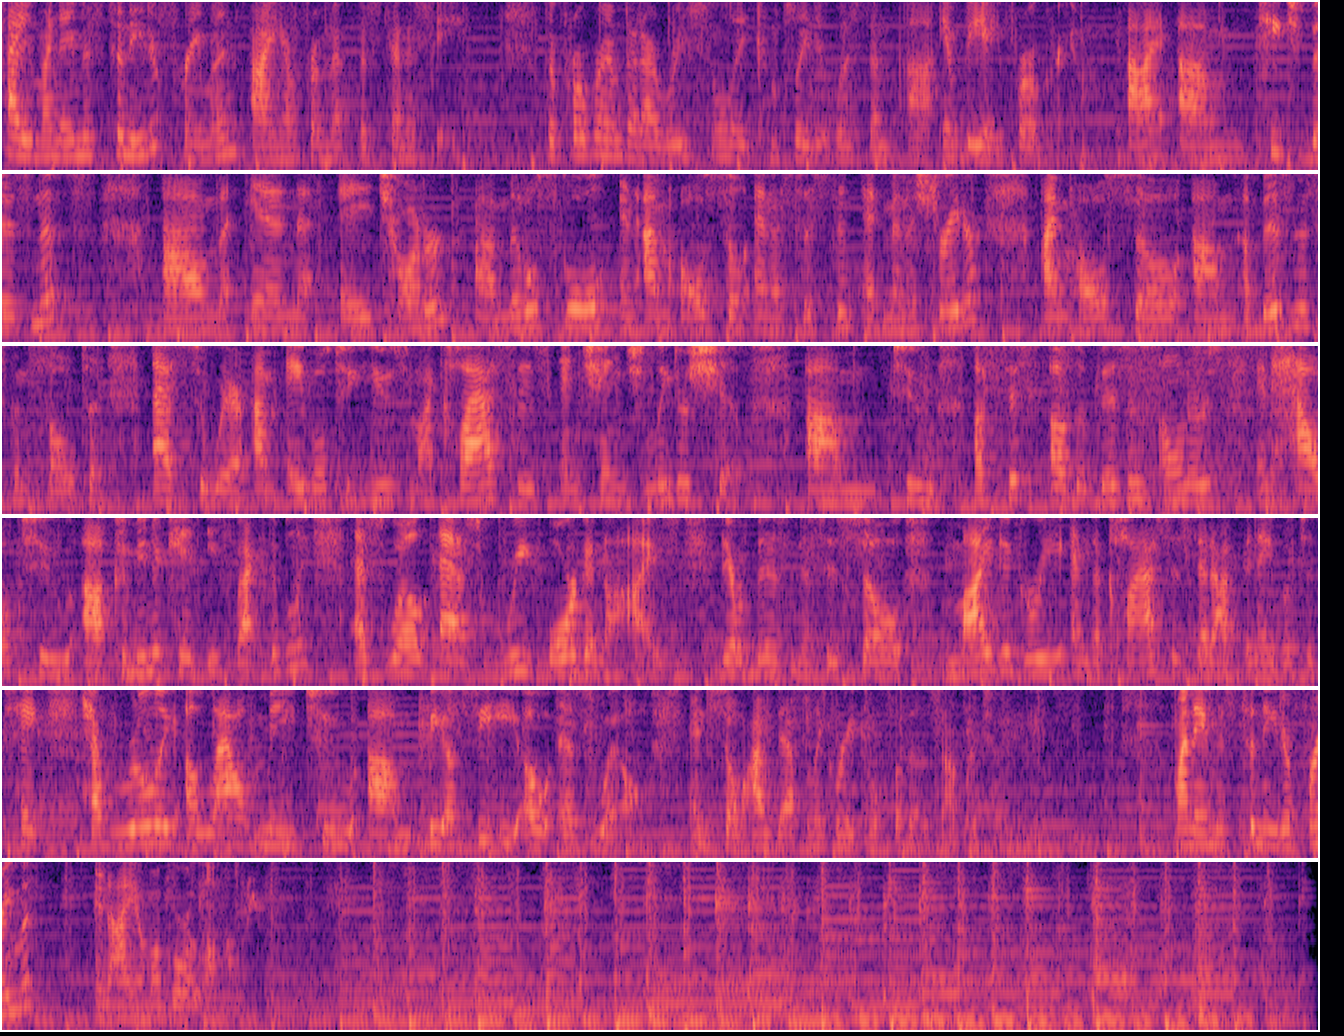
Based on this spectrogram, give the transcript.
Hi, my name is Tanita Freeman. I am from Memphis, Tennessee. The program that I recently completed was the uh, MBA program. I um, teach business um, in a charter uh, middle school and I'm also an assistant administrator. I'm also um, a business consultant as to where I'm able to use my classes and change leadership um, to assist other business owners in how to uh, communicate effectively as well as reorganize their businesses. So my degree and the classes that I've been able to take have really allowed me to um, be a CEO as well. And so I'm definitely grateful for those opportunities. My name is Tanita Freeman, and I am a Gorlok.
